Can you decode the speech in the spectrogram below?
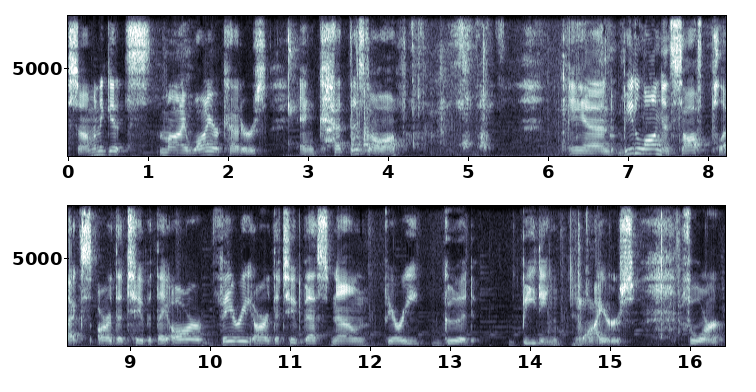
So I'm going to get my wire cutters and cut this off. And Beadalon and Soft Flex are the two, but they are very are the two best known, very good beading wires for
